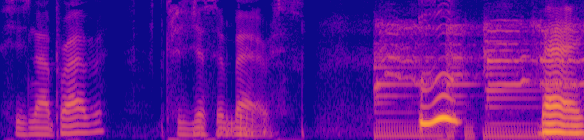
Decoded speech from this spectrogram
she's not private. She's just embarrassed. Ooh, Bag.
